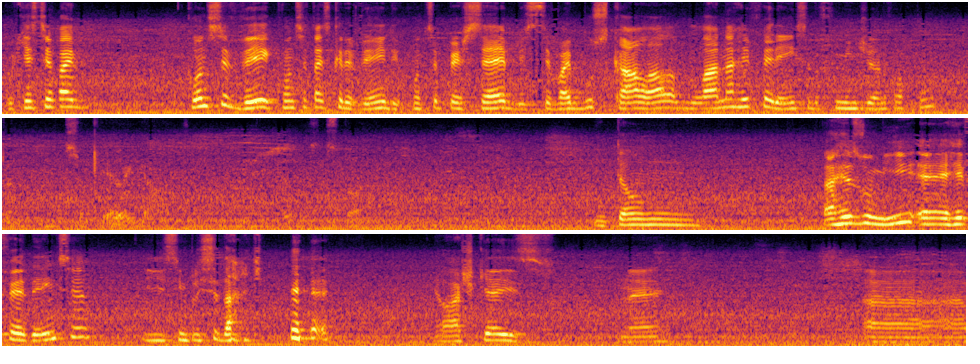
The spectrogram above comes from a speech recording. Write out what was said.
Porque você vai. Quando você vê, quando você tá escrevendo, quando você percebe, você vai buscar lá, lá na referência do filme indiano e fala, puta, isso aqui é legal. Então, pra resumir, é referência e simplicidade. Eu acho que é isso, né? Ah,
